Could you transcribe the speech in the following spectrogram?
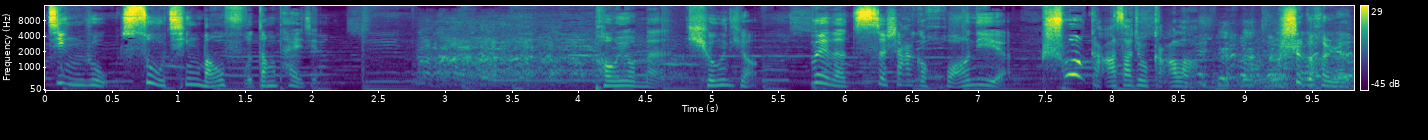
进入肃亲王府当太监。朋友们，听听，为了刺杀个皇帝，说嘎咋就嘎了，是个狠人。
